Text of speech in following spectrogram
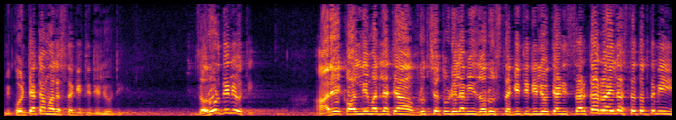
मी कोणत्या कामाला स्थगिती दिली होती? जरूर दिली होती. आरे कॉलनीमधल्या त्या वृक्ष तुडीला मी जरूर स्थगिती दिली होती आणि सरकार राहिलं असतं तर तुम्ही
